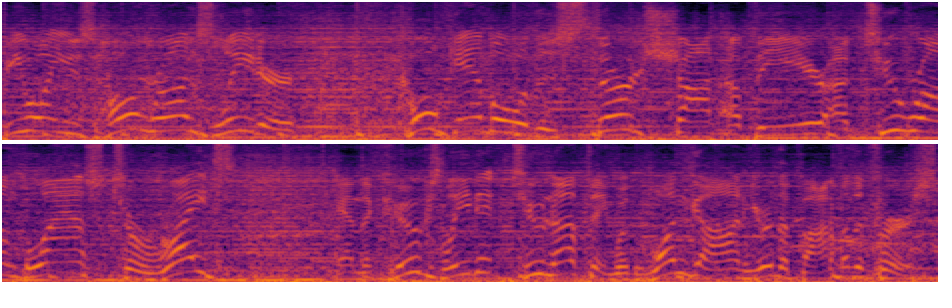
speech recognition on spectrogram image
BYU's home runs leader, Cole Gamble with his third shot of the year, a two run blast to right, and the Cougs lead it 2 0 with one gone here in the bottom of the first.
